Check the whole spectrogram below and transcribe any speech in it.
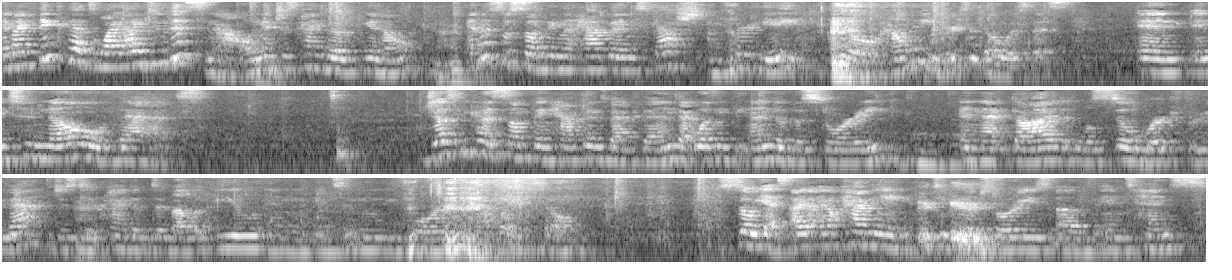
And I think that's why I do this now, and it just kind of, you know, mm-hmm. and this was something that happened, gosh, I'm 38, so how many years ago was this? And, and to know that just because something happened back then, that wasn't the end of the story, and that God will still work through that just to kind of develop you and, and to move you forward in that way. So, so yes, I, I don't have any particular stories of intense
